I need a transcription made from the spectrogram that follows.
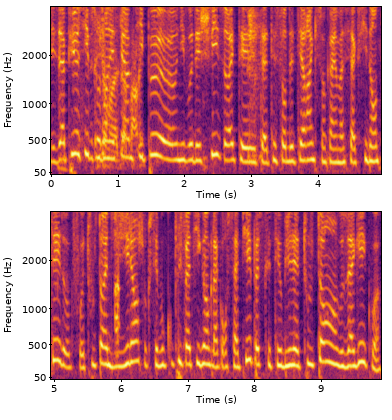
Les appuis aussi, parce que j'en ai fait un parlé. petit peu au niveau des chevilles. C'est vrai que t'es- t'es sur des terrains qui sont quand même assez accidentés, donc faut tout le temps être vigilant. Je trouve que c'est beaucoup plus fatigant que la course à pied parce que t'es obligé d'être tout le temps aux aguets, quoi.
